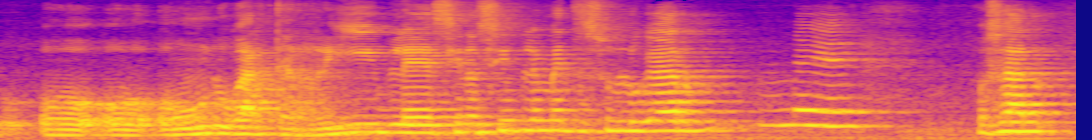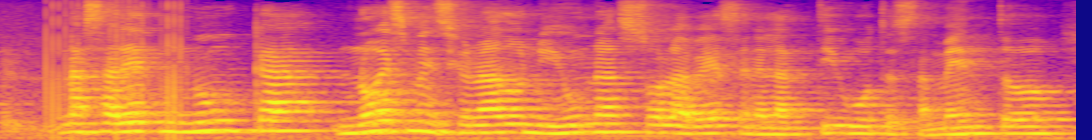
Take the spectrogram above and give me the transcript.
o, un lugar terrible, sino simplemente es un lugar, o sea, Nazaret nunca, no es mencionado ni una sola vez en el Antiguo Testamento,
